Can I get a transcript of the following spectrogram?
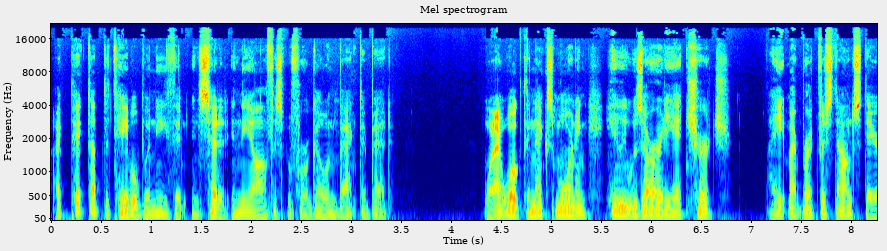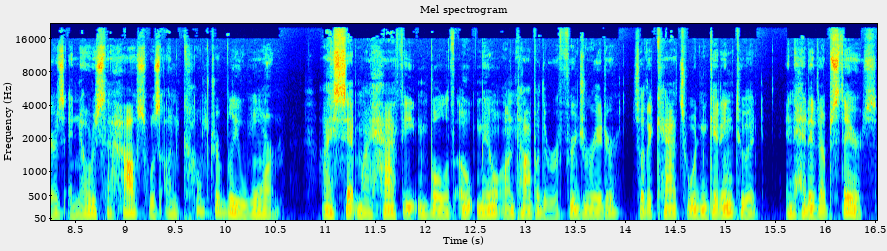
I picked up the table beneath it and set it in the office before going back to bed. When I woke the next morning, Haley was already at church. I ate my breakfast downstairs and noticed the house was uncomfortably warm. I set my half eaten bowl of oatmeal on top of the refrigerator so the cats wouldn't get into it and headed upstairs.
